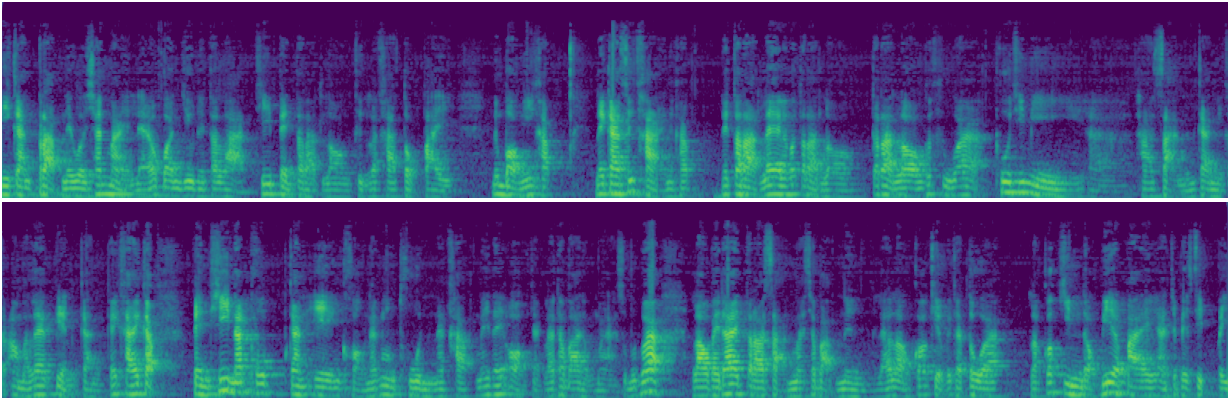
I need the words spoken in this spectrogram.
มีการปรับในเวอร์ชันใหม่แล้วบอลยูในตลาดที่เป็นตลาดรองถึงราคาตกไปนึกบอกนี้ครับ ในการซื้อขายนะครับ ในตลาดแรกแล้วก็ตลาดรอง ตลาดรองก็คือว่าผู้ที่มีทาสารเหมือนกันก็เอามาแลกเปลี่ยนกัน คล้ายๆ กับเป็นที่นัดพบกันเองของนักลงทุนนะครับ ไม่ได้ออกจากรัฐบาลออกมา สมมุติว่าเราไปได้ตราสารมาฉบับหนึ่งแล้วเราก็เก็บไว้กับตัว เราก็กินดอกเบี้ยไปอาจจะเป็น 10 ปี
